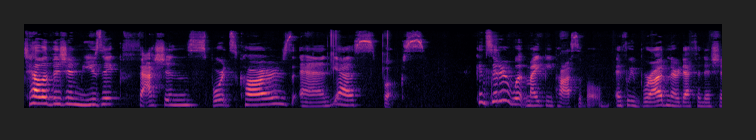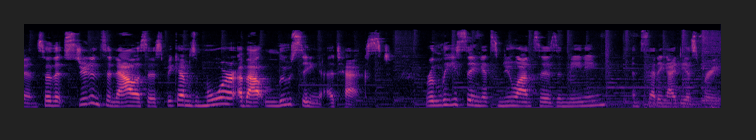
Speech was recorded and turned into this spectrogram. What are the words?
television, music, fashions, sports cars, and yes, books. Consider what might be possible if we broaden our definition so that students' analysis becomes more about loosing a text, releasing its nuances and meaning, and setting ideas free.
